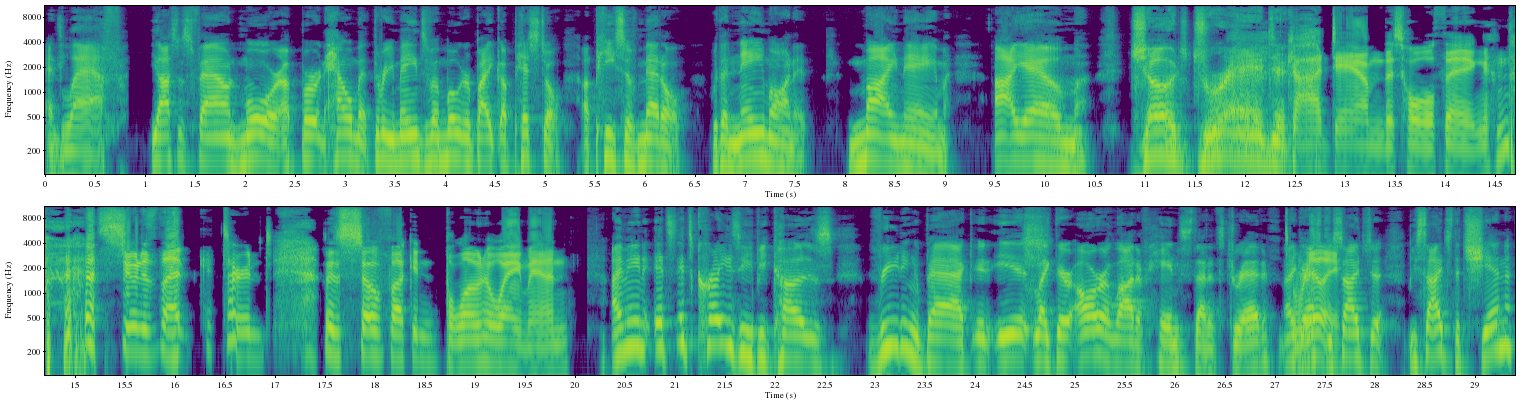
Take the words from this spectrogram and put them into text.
and laugh. Yas has found more a burnt helmet, the remains of a motorbike, a pistol, a piece of metal with a name on it. My name. I am Judge Dredd. God damn this whole thing. as soon as that turned, I was so fucking blown away, man. I mean, it's it's crazy because reading back, it is like there are a lot of hints that it's Dredd. I guess Really? besides the, besides the chin,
